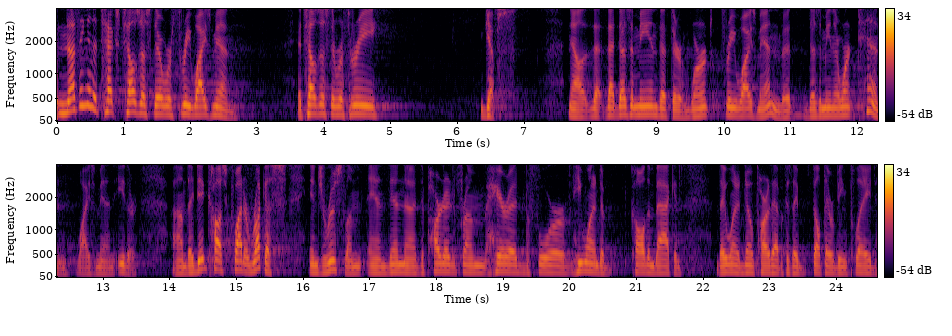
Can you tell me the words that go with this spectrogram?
nothing in the text tells us there were three wise men. It tells us there were three gifts. Now, that, that doesn't mean that there weren't three wise men, but it doesn't mean there weren't ten wise men either. Um, they did cause quite a ruckus in Jerusalem and then uh, departed from Herod before he wanted to call them back, and they wanted no part of that because they felt they were being played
